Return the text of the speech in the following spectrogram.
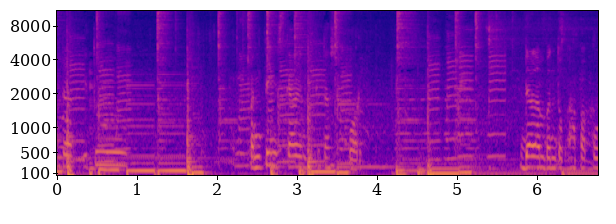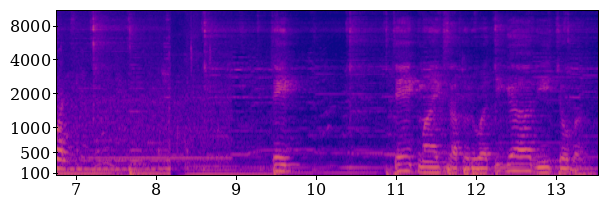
adat itu penting sekali untuk kita support. Dalam bentuk apa pun. Take Take mic 1 2 3 dicoba.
